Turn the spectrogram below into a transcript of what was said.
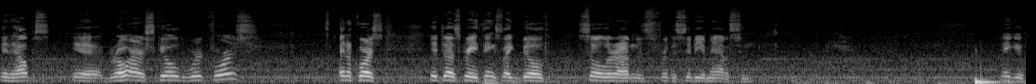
It helps uh, grow our skilled workforce, and of course, it does great things like build solar on this for the city of Madison. Thank you.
